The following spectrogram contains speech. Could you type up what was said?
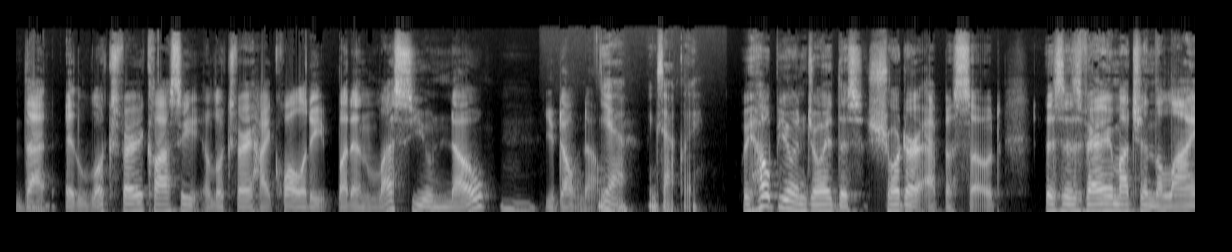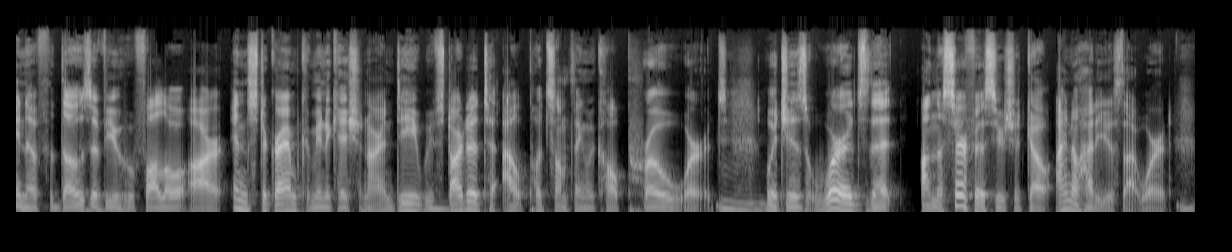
that mm-hmm. it looks very classy, it looks very high quality, but unless you know, mm-hmm. you don't know. Yeah, exactly. We hope you enjoyed this shorter episode. This is very much in the line of those of you who follow our Instagram, Communication R&D. We've mm-hmm. started to output something we call pro words, which is words that on the surface you should go, I know how to use that word. Mm-hmm.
